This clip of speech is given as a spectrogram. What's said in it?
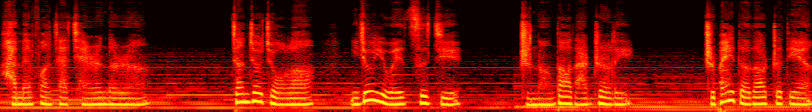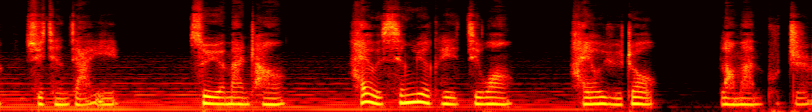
还没放下前任的人。将就久了，你就以为自己只能到达这里，只配得到这点虚情假意。岁月漫长，还有星月可以寄望，还有宇宙浪漫不止。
